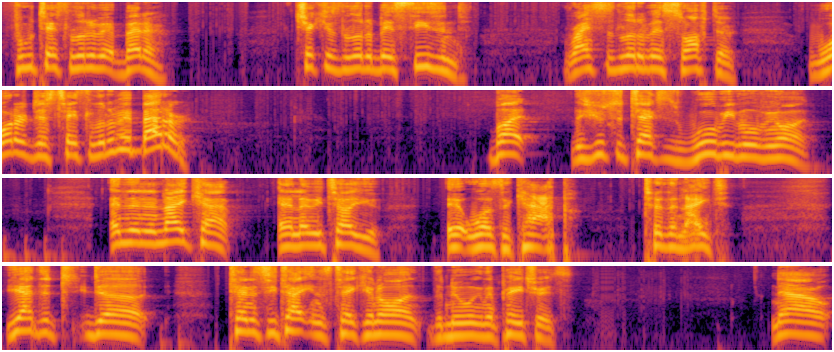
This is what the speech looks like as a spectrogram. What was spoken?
food tastes a little bit better. Chicken's a little bit seasoned. Rice is a little bit softer. Water just tastes a little bit better. But the Houston Texans will be moving on. And then the nightcap, and let me tell you, it was a cap to the night. You had the, the Tennessee Titans taking on the New England Patriots. Now,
